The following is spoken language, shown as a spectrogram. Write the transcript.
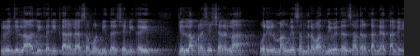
धुळे जिल्हा अधिकारी कार्यालयासमोर निदर्शने करीत जिल्हा प्रशासनाला वरील मागणीसंदर्भात निवेदन सादर करण्यात आले.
